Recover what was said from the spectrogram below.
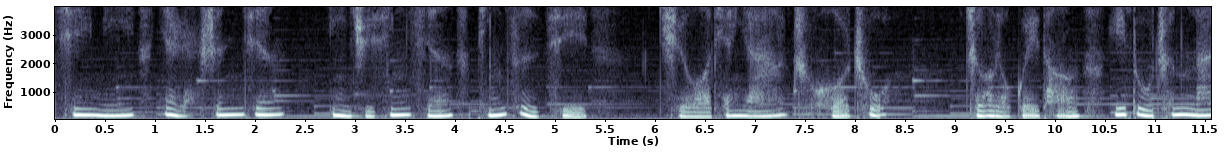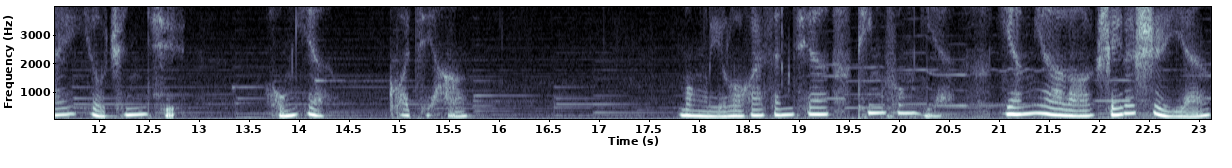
凄迷艳染身间，一曲心弦凭自己。去落天涯知何处？折柳归塘，一度春来又春去。鸿雁过几行？梦里落花三千，听风眼，湮灭了谁的誓言？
